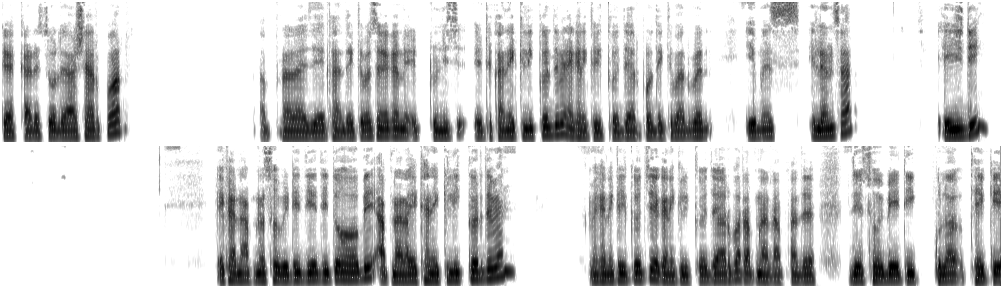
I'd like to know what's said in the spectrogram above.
ক্যাপ কার্ডে চলে আসার পর আপনারা যে এখানে দেখতে পাচ্ছেন, এখানে একটু নিচে, এখানে ক্লিক করে দেবেন, এখানে ক্লিক করে দেওয়ার পর দেখতে পারবেন এমএস ইলেন্সার এইচডি এখানে আপনার ছবিটি দিয়ে দিতে হবে, আপনারা এখানে ক্লিক করে দেবেন। এখানে ক্লিক করছি, এখানে ক্লিক করে দেওয়ার পর আপনারা আপনাদের যে ছবিটি গুলো থেকে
